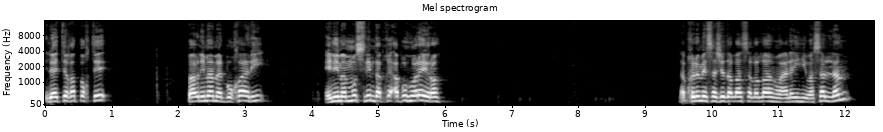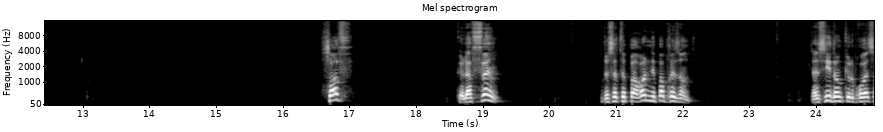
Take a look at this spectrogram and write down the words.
il a été rapporté par l'imam al-Bukhari et l'imam muslim d'après Abu Huraira. D'après le messager d'Allah sallallahu alayhi wa sallam, sauf que la fin de cette parole n'est pas présente. Ainsi donc que le prophète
